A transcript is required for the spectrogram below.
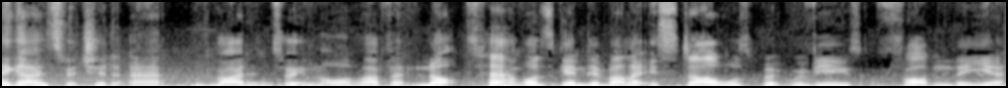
Hey guys, Richard at Riden's Room, or rather not, once again did my latest Star Wars book reviews from the uh,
